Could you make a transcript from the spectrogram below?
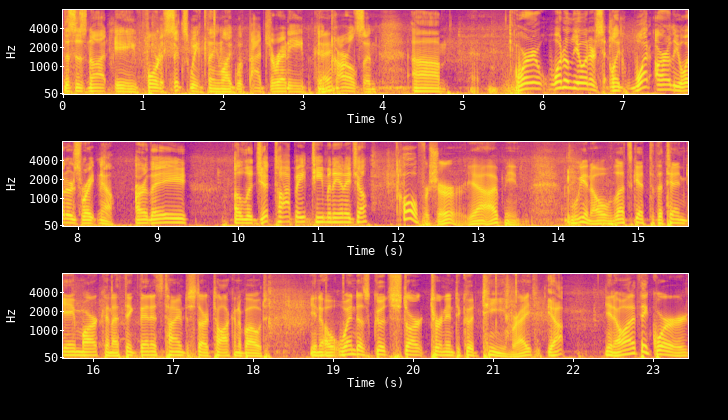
This is not a four to six week thing like with Pacioretty Okay. and Carlson. Um, where what are the orders like? What are the Oilers right now? Are they a legit top eight team in the NHL? Oh, for sure. Yeah, I mean, you know, let's get to the 10 game mark, and I think then it's time to start talking about, you know, when does good start turn into good team, right? Yeah. You know, I think we're.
